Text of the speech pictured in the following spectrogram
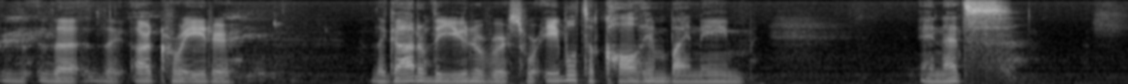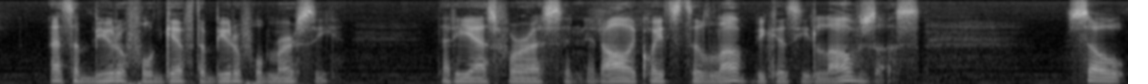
the the our creator the god of the universe we're able to call him by name. And that's that's a beautiful gift a beautiful mercy that he has for us. And it all equates to love because he loves us. So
